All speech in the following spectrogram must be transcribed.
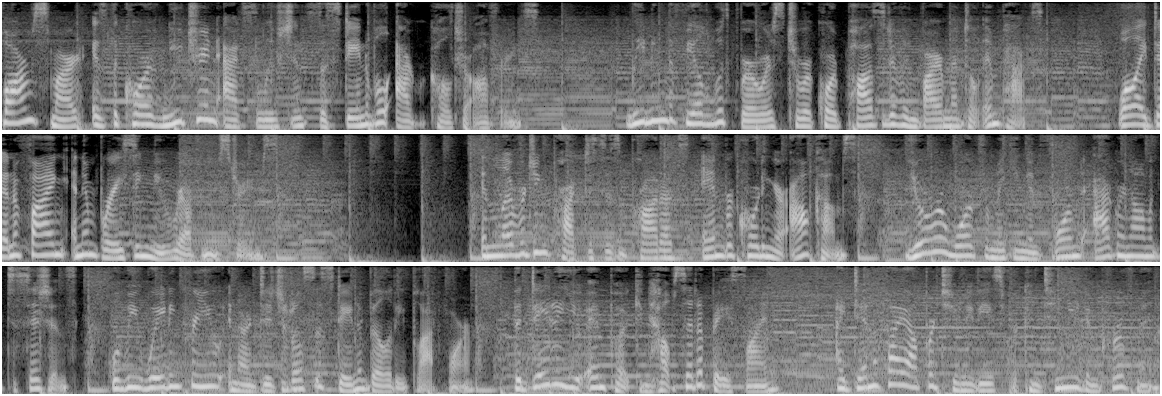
FarmSmart is the core of Nutrien Ag Solutions' sustainable agriculture offerings, leading the field with growers to record positive environmental impacts while identifying and embracing new revenue streams. In leveraging practices and products and recording your outcomes, your reward for making informed agronomic decisions will be waiting for you in our digital sustainability platform. The data you input can help set a baseline, identify opportunities for continued improvement,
